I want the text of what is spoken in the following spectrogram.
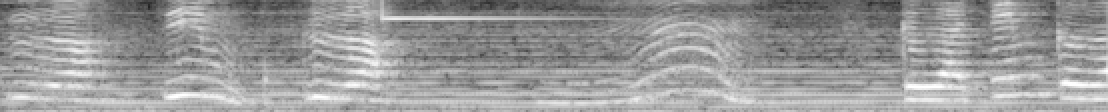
เกลือ จิ้ม เกลือ อืม เกลือจิ้มเกลือ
